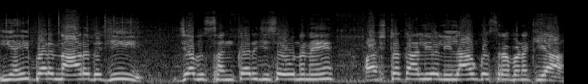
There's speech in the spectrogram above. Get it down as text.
यहीं पर नारद जी, जब शंकर जी से उन्होंने अष्टकालीय लीलाओं को श्रवण किया,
